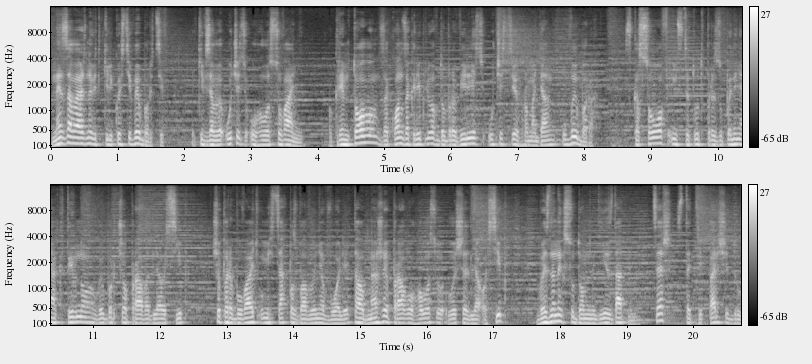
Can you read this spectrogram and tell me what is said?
незалежно від кількості виборців, які взяли участь у голосуванні. Окрім того, закон закріплював добровільність участі громадян у виборах, скасовував інститут призупинення активного виборчого права для осіб, що перебувають у місцях позбавлення волі, та обмежує право голосу лише для осіб, визнаних судом недієздатними. Це ж статті 1 2.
